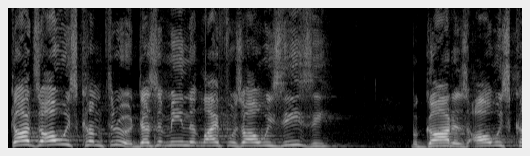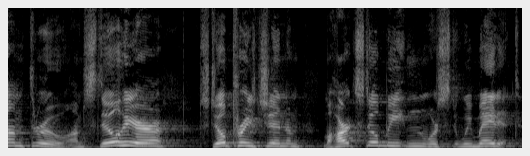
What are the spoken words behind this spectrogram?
God's always come through. It doesn't mean that life was always easy, but God has always come through. I'm still here, still preaching, my heart's still beating. We're st- we made it.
